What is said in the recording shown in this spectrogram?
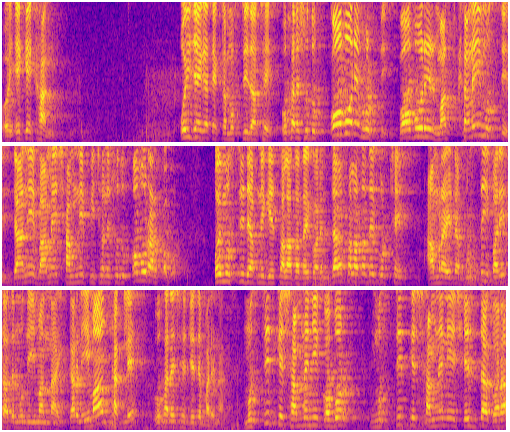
ওই একে খান, ওই জায়গাতে একটা মসজিদ আছে, ওখানে শুধু কবরে ভর্তি, কবরের মাঝখানেই মসজিদ, ডানে, বামে, সামনে, পিছনে শুধু কবর আর কবর। ওই মসজিদে আপনি গিয়ে সালাত আদায় করেন। যারা সালাত আদায় করছে, আমরা এটা বুঝতেই পারি, তাদের মধ্যে ইমান নাই। কারণ ইমান থাকলে ওখানে সে যেতে পারে না। মসজিদকে সামনে নিয়ে কবর, মসজিদকে সামনে নিয়ে সেজদা করা,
